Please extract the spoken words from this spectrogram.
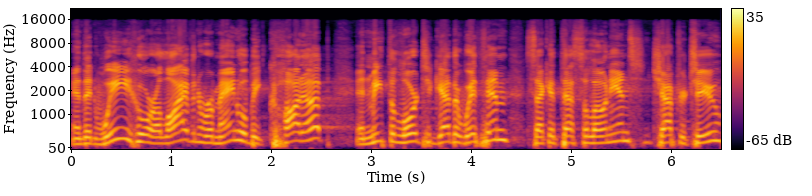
and then we who are alive and remain will be caught up and meet the Lord together with him. Second Thessalonians chapter 2.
